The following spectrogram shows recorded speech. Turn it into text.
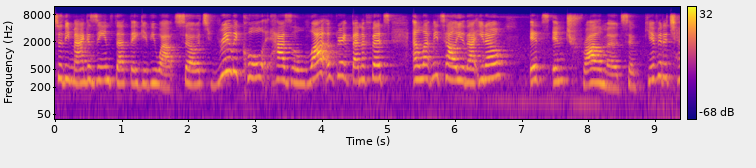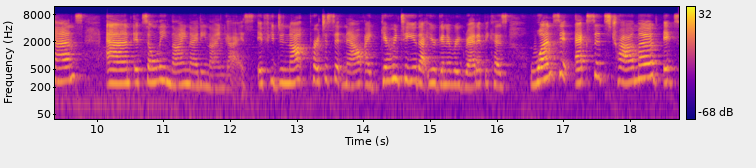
to the magazines that they give you out. So it's really cool. It has a lot of great benefits. And let me tell you that, you know, it's in trial mode. So give it a chance and it's only $9.99 guys if you do not purchase it now i guarantee you that you're to regret it because once it exits trial mode it's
